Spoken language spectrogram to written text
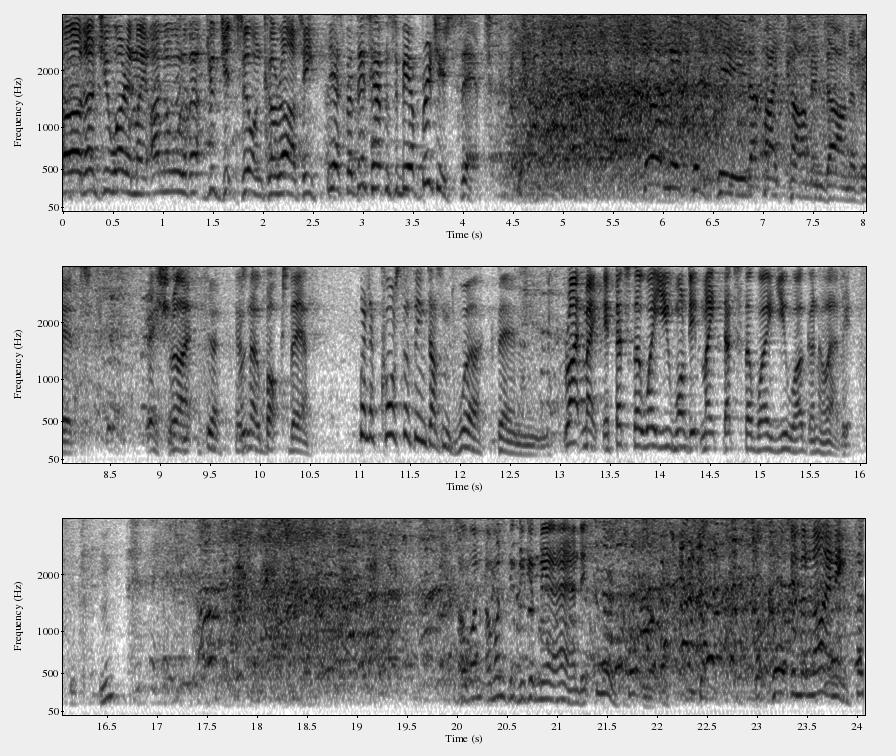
Oh, don't you worry, mate. I know all about jiu-jitsu and karate. Yes, but this happens to be a British set. Go and make some tea. That might calm him down a bit. Gracious Right. Yeah. There's no box there. Well, of course the thing doesn't work then. Right, mate, if that's the way you want it, mate, that's the way you are going to have it. Hmm? I, want, I wonder if you could give me a hand. It, it's got, got caught in the lining. Oh,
